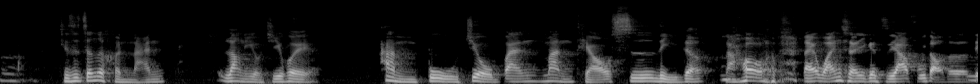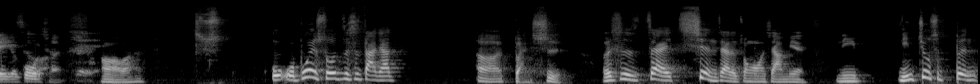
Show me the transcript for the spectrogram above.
嗯，其实真的很难让你有机会按部就班、慢条斯理的，嗯、然后 来完成一个职涯辅导的这一个过程。啊、呃，我我不会说这是大家呃短视，而是在现在的状况下面，你您就是笨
